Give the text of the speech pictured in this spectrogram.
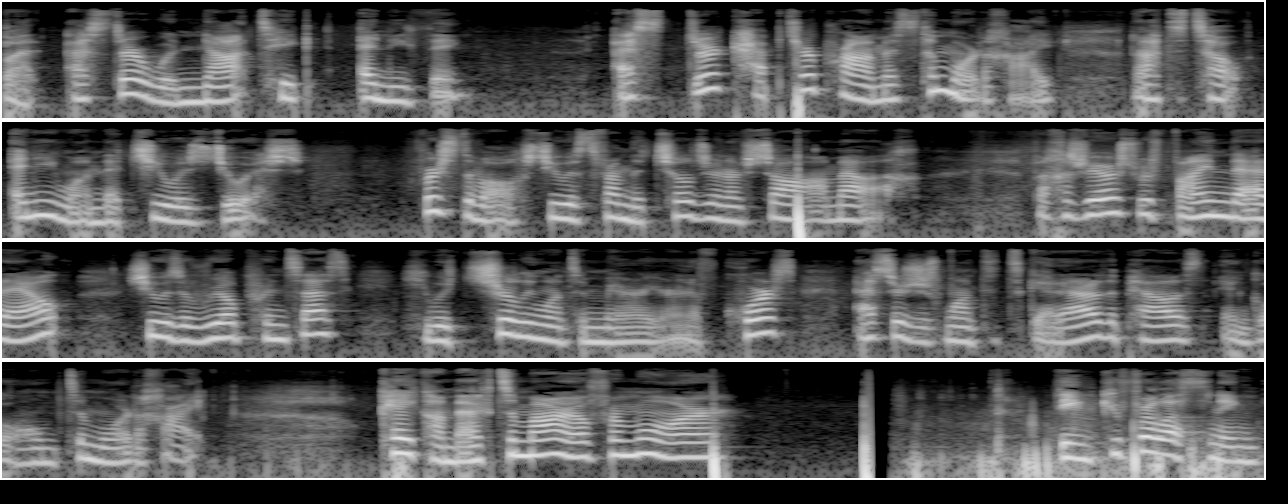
but Esther would not take anything. Esther kept her promise to Mordecai not to tell anyone that she was Jewish. First of all, she was from the children of Shaul HaMelech. If Achashverosh would find that out, she was a real princess, he would surely want to marry her. And of course, Esther just wanted to get out of the palace and go home to Mordecai. Okay, come back tomorrow for more. Thank you for listening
